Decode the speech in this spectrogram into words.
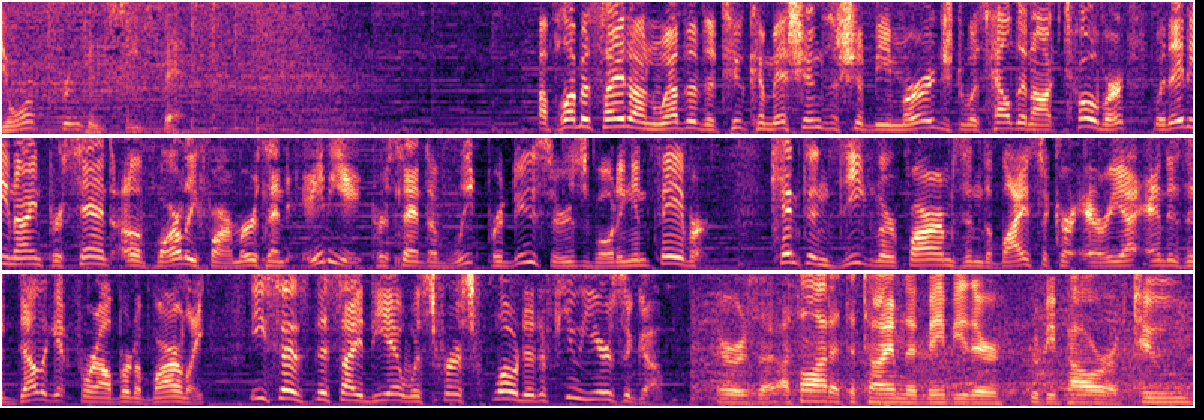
your proven seed fit. A plebiscite on whether the two commissions should be merged was held in October, with 89% of barley farmers and 88% of wheat producers voting in favor. Kenton Ziegler farms in the Beiseker area and is a delegate for Alberta Barley. He says this idea was first floated a few years ago. There was a thought at the time that maybe there would be power of two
